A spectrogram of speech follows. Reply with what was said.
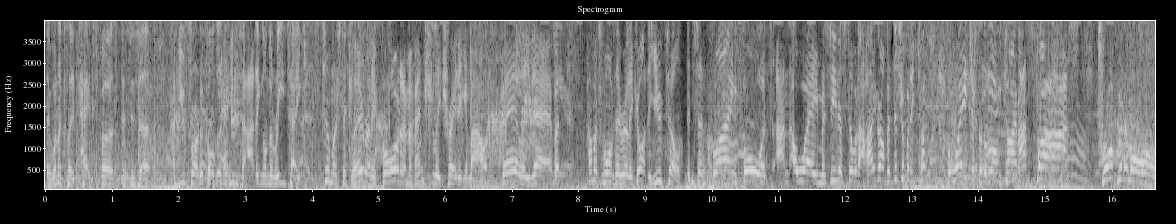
They want to clear Tex first. This is a, a new protocol that teams are adding on the retake. It's too much to clear really for them. Eventually trading him out. It's barely there, but how much more have they really got? The util, it's sent flying forwards and away. Mazino still with a high ground position, but he tucks away just at the wrong time. Aspas dropping them all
